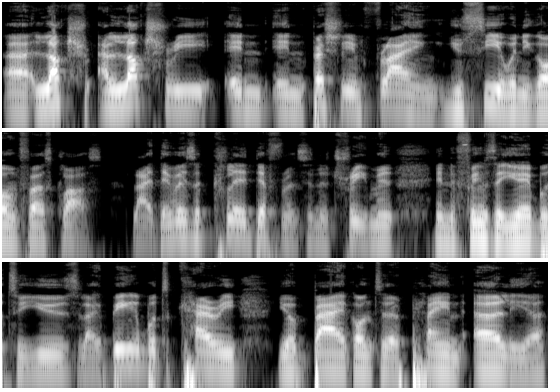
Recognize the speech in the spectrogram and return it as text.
uh, luxury, a luxury in, in especially in flying, you see it when you go in first class. Like there is a clear difference in the treatment, in the things that you're able to use, like being able to carry your bag onto the plane earlier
